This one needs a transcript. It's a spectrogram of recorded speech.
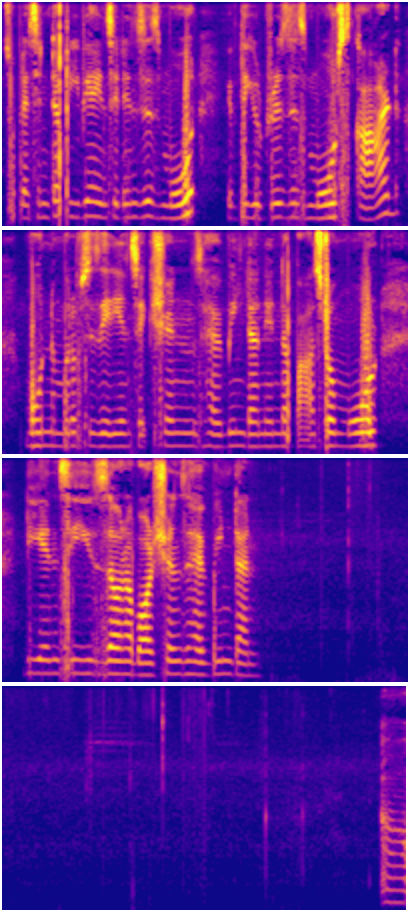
So placenta previa incidence is more if the uterus is more scarred, more number of cesarean sections have been done in the past or more DNCs or abortions have been done. Uh,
